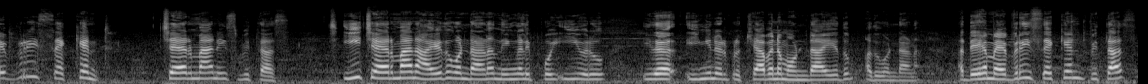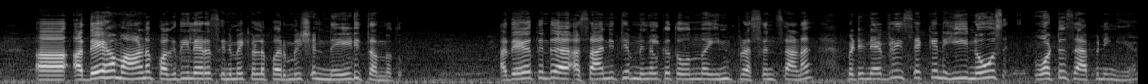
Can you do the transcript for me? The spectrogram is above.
Every second chairman is with us ഈ ചെയർമാൻ ആയതുകൊണ്ടാണ് നിങ്ങളിപ്പോൾ ഈ ഒരു ഇത് ഇങ്ങനൊരു പ്രഖ്യാപനം ഉണ്ടായതും അതുകൊണ്ടാണ്. അദ്ദേഹം എവറി സെക്കൻഡ് വിത്ത് അസ് അദ്ദേഹമാണ് പകുതിയിലേറെ സിനിമയ്ക്കുള്ള പെർമിഷൻ നേടിത്തന്നതും. അദ്ദേഹത്തിന്റെ അസാന്നിധ്യം നിങ്ങൾക്ക് തോന്നുന്ന ഇൻ പ്രസൻസ് ആണ്. But in every second he knows what is happening here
